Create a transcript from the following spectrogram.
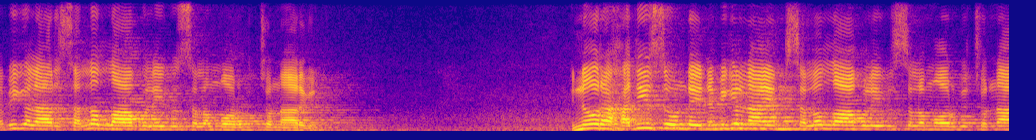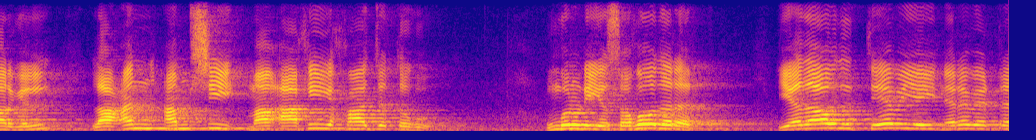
நபிகளார் ஸல்லல்லாஹு அலைஹி வஸல்லம் அவர்கள் சொன்னார்கள். இன்னொரு ஹதீஸ் ஒன்றை நபிகள் நாயம் ஸல்லல்லாஹு அலைஹி அவர்கள் சொன்னார்கள் லா அன் அம்ஷி மா அஹி ஹாஜத்தகு உங்களுடைய சகோதரர் ஏதாவது தேவையை நிறைவேற்ற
